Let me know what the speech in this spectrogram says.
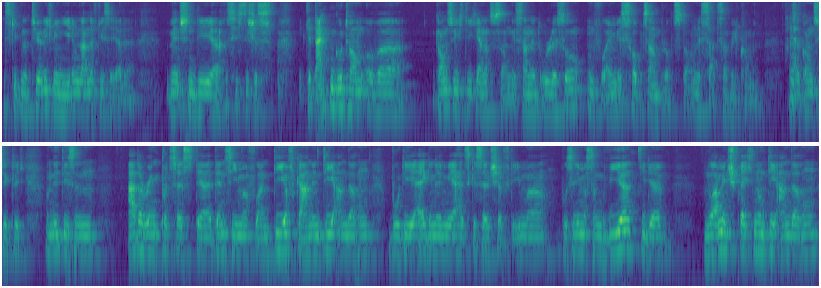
Es gibt natürlich, wie in jedem Land auf dieser Erde, Menschen, die ein rassistisches Gedankengut haben, aber ganz wichtig, einer zu sagen, es sind nicht alle so und vor allem, es habt einen Platz da und es seid auch willkommen. Also ja. ganz wirklich. Und nicht diesen Othering-Prozess, den sie immer fahren, die Afghanen, die anderen, wo die eigene Mehrheitsgesellschaft immer, wo sie immer sagen, wir, die der Norm entsprechen und die anderen,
